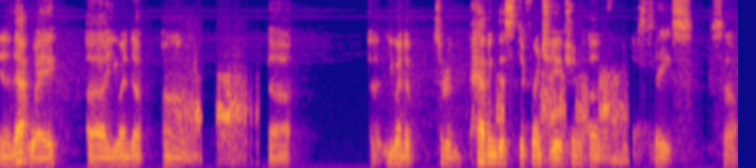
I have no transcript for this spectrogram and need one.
and in that way, uh, you end up um, uh, uh, you end up sort of having this differentiation of, of space. So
